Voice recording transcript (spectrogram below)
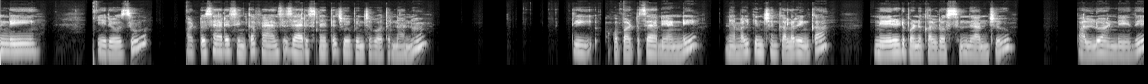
అండి. ఈరోజు పట్టు శారీస్ ఇంకా ఫ్యాన్సీ శారీస్ని అయితే చూపించబోతున్నాను. ఇది ఒక పట్టు శారీ అండి. నెమలి పింఛం కలర్ ఇంకా నేరేడు పండు కలర్ వస్తుంది అంచు. పళ్ళు అండి ఇది.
